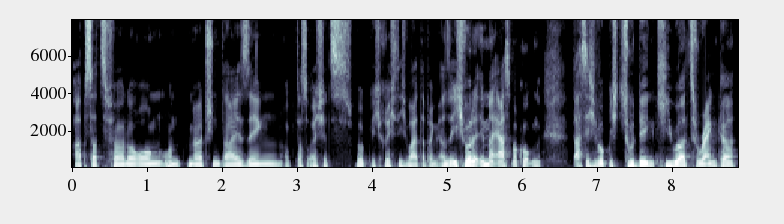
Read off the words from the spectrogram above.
Absatzförderung und Merchandising, ob das euch jetzt wirklich richtig weiterbringt. Also ich würde immer erstmal gucken, dass ich wirklich zu den Keywords ranke,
